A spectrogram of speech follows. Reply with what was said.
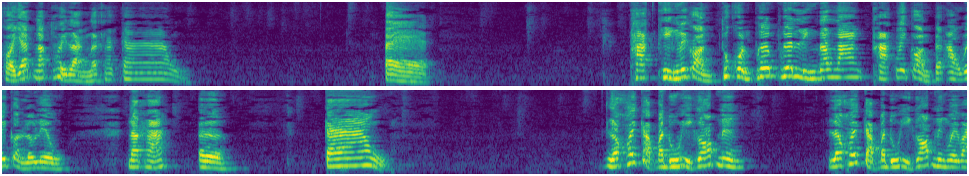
ขออนุญาตนับถอยหลังนะคะเก้าแปด ทักทิ้งไว้ก่อน ทุกคนเพิ่มเพื่อนลิงก์ด้านล่างทักไว้ก่อนไปเอาไว้ก่อนเร็วๆนะคะ เออเก้าแล้วค่อยกลับมาดูอีกรอบหนึ่งแล้วค่อยกลับมาดูอีกรอบหนึ่งไว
